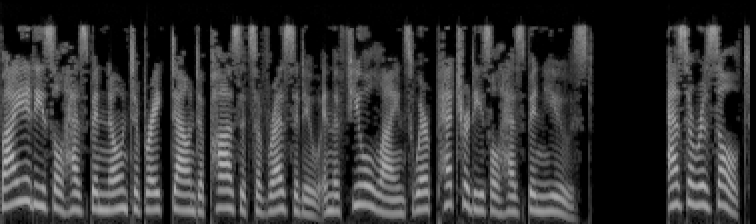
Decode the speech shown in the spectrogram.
Biodiesel has been known to break down deposits of residue in the fuel lines where petrodiesel has been used. As a result,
